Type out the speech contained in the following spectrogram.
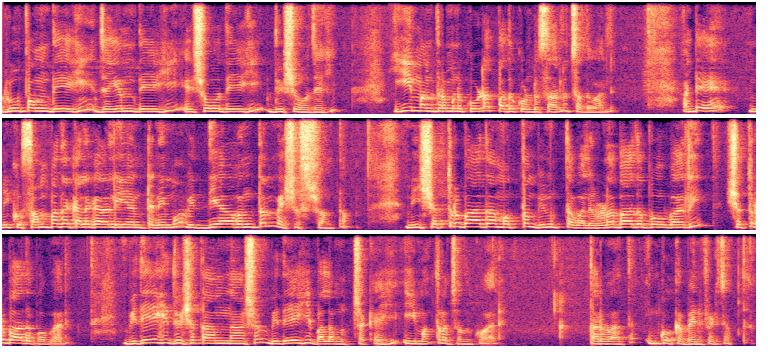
రూపం దేహి జయం దేహి యశోదేహి ద్విషోజహి ఈ మంత్రమును కూడా పదకొండు సార్లు చదవాలి. అంటే మీకు సంపద కలగాలి అంటేనేమో విద్యావంతం యశస్వంతం. మీ శత్రుబాధ మొత్తం విముక్తవ్వాలి రుణబాధ పోవాలి శత్రుబాధ పోవాలి. విదేహి ద్విషతాం నాశం విదేహి బలముచ్చకై ఈ మంత్రం చదువుకోవాలి. తర్వాత ఇంకొక బెనిఫిట్ చెప్తాను.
